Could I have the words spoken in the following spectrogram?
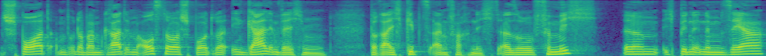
Sport oder beim gerade im Ausdauersport oder egal in welchem Bereich gibt's einfach nicht. Also für mich, ähm, ich bin in einem sehr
